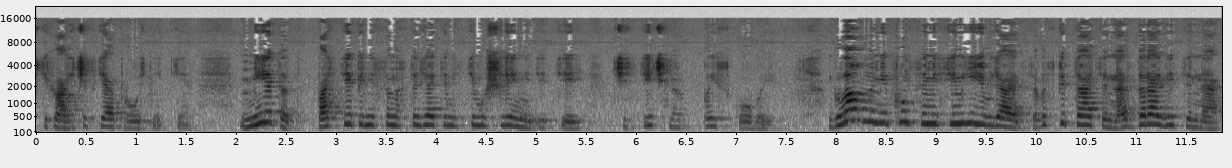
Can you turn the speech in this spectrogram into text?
психологические опросники, метод по степени самостоятельности мышления детей, частично поисковый. Главными функциями семьи являются воспитательная, оздоровительная,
